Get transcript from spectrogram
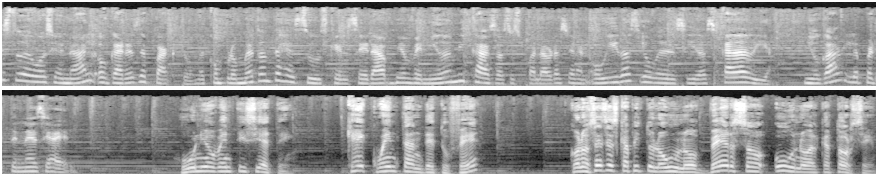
es tu devocional Hogares de Pacto. Me comprometo ante Jesús que Él será bienvenido en mi casa, sus palabras serán oídas y obedecidas cada día. Mi hogar le pertenece a Él. Junio 27. ¿Qué cuentan de tu fe? Colosenses capítulo 1, verso 1 al 14,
